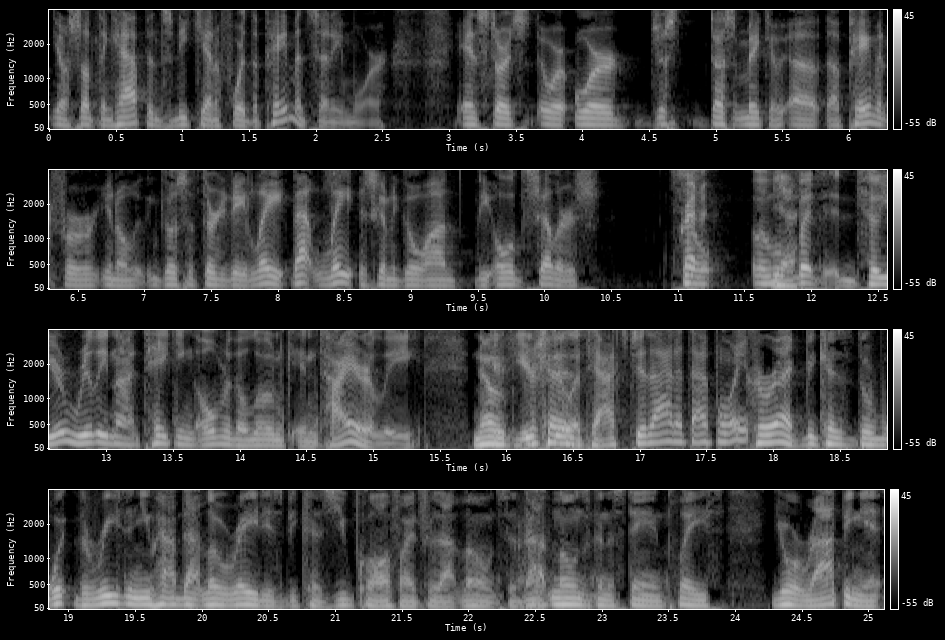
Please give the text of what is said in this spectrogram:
you know something happens and he can't afford the payments anymore and starts or or just doesn't make a, a, a payment for you know goes to 30 day late that late is going to go on the old seller's credit So, uh, Yes. but so you're really not taking over the loan entirely. No, you're, you're still attached to that at that point. Correct, because the the reason you have that low rate is because you qualified for that loan. So that loan's going to stay in place. You're wrapping it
